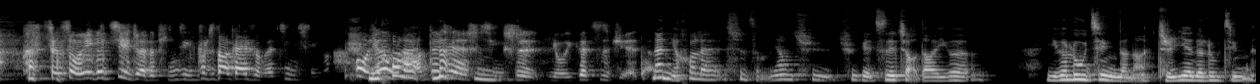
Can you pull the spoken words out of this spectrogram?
就作为一个记者的瓶颈，不知道该怎么进行。我觉得我好像对这件事情是有一个自觉的。那你后来是怎么样去去给自己找到一个一个路径的呢？职业的路径呢？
